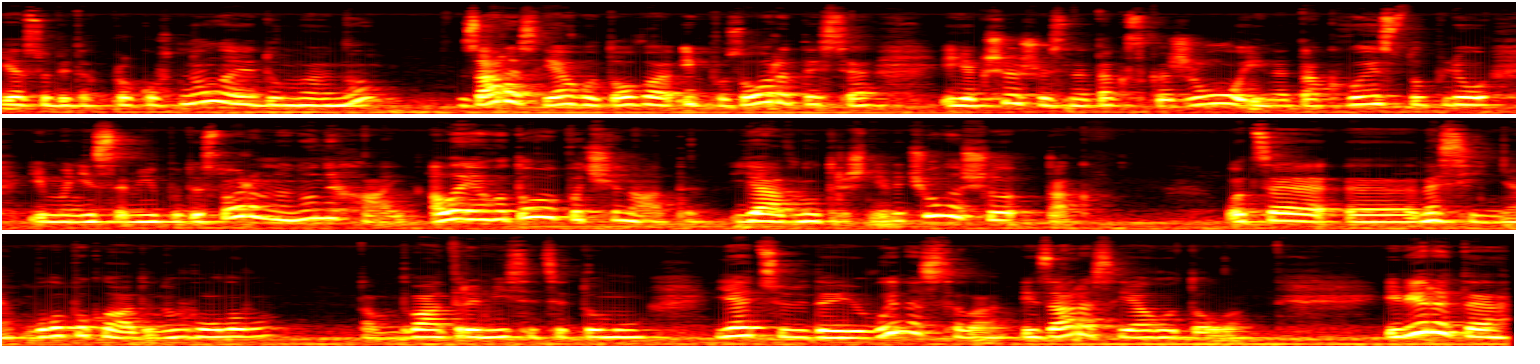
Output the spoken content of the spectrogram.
Я собі так проковтнула і думаю, ну, зараз я готова і позоритися, і якщо я щось не так скажу, і не так виступлю, і мені самі буде соромно, ну нехай. Але я готова починати. Я внутрішньо відчула, що так, оце е, насіння було покладено в голову там 2-3 місяці тому. Я цю ідею винесла, і зараз я готова. І вірите,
